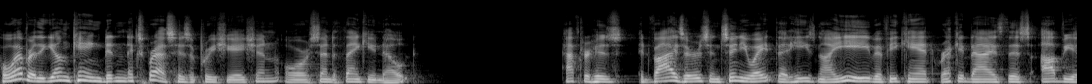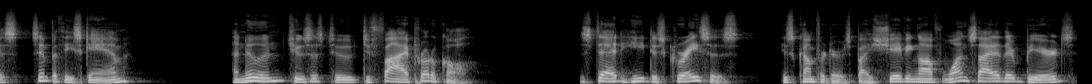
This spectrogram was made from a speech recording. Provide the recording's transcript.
However, the young king didn't express his appreciation or send a thank you note. After his advisers insinuate that he's naive if he can't recognize this obvious sympathy scam, Hanun chooses to defy protocol. Instead, he disgraces his comforters by shaving off one side of their beards,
